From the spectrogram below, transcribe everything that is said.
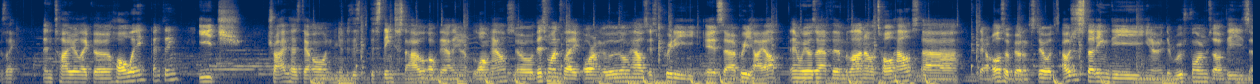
it's like entire like a hallway kind of thing. Each tribe has their own you know this distinct style of their you know longhouse so this one's like Orang Ulu longhouse is pretty it's uh, pretty high up And we also have the Melanau tall house uh, they're also built on stilts. I was just studying the you know the roof forms of these uh,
